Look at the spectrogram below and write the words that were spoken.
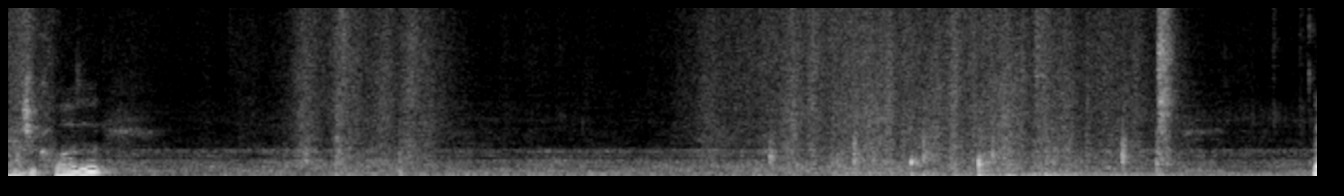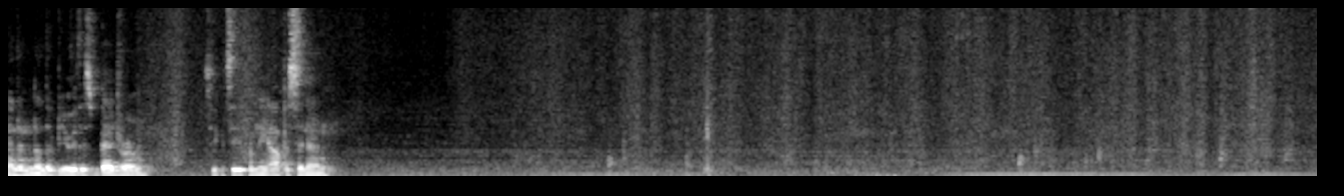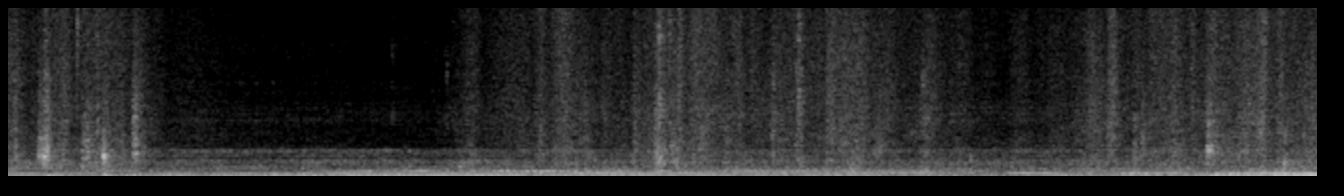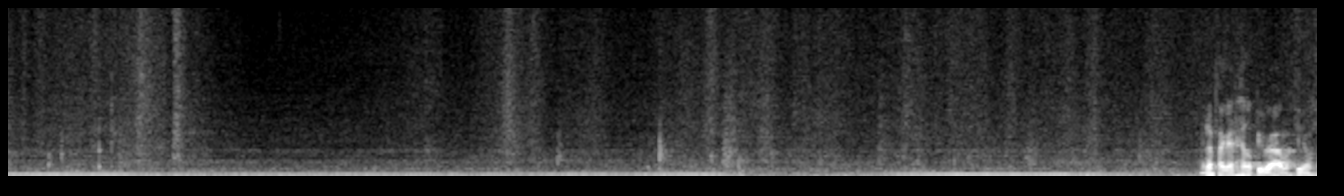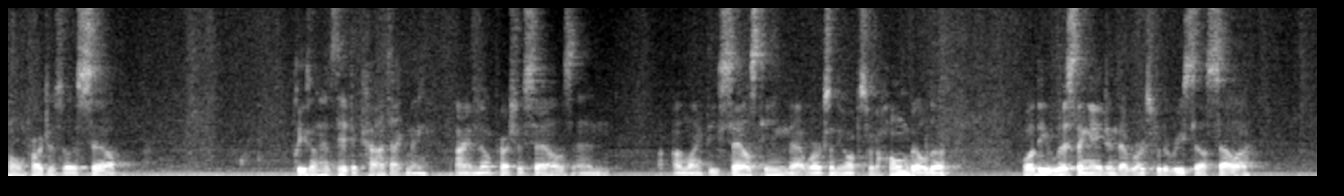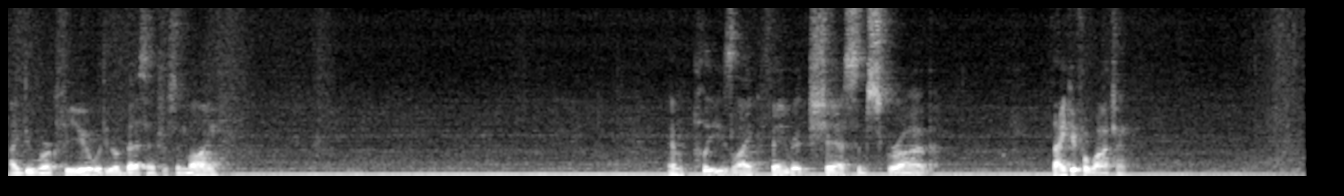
Here's your closet. And another view of this bedroom, so you can see from the opposite end. And if I could help you out with your home purchase or sale, please don't hesitate to contact me. I am No Pressure Sales, and unlike the sales team that works in the office for the home builder or the listing agent that works for the resale seller, I do work for you with your best interest in mind. And please like, favorite, share, subscribe. Thank you for watching.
